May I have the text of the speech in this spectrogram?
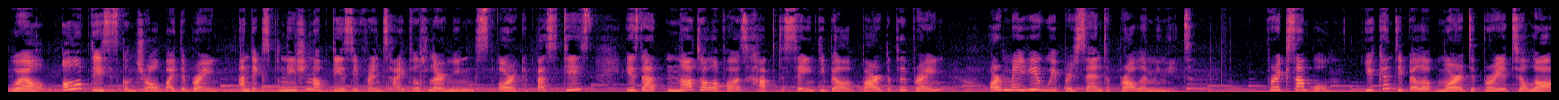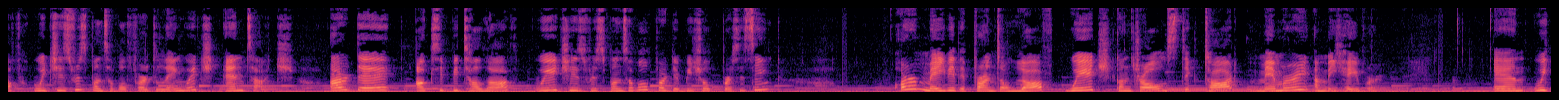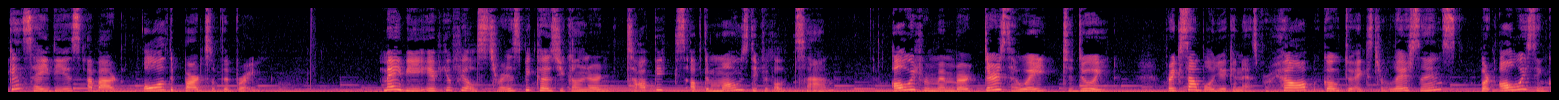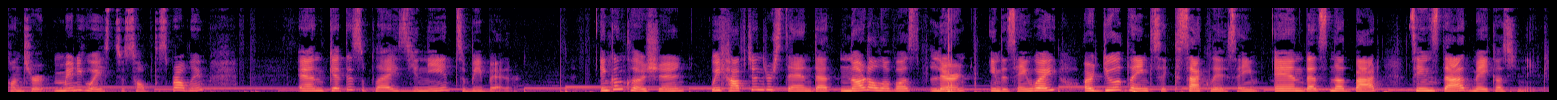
Well, all of this is controlled by the brain, and the explanation of these different types of learnings or capacities is that not all of us have the same developed part of the brain, or maybe we present a problem in it. For example, you can develop more the parietal lobe, which is responsible for the language and touch, or the occipital lobe, which is responsible for the visual processing, or maybe the frontal lobe, which controls the thought, memory, and behavior. And we can say this about all the parts of the brain. Maybe if you feel stressed because you can learn the topics of the most difficult exam, always remember there's a way to do it. For example, you can ask for help, go to extra lessons, but always encounter many ways to solve this problem and get the supplies you need to be better. In conclusion, we have to understand that not all of us learn in the same way or do things exactly the same, and that's not bad since that makes us unique.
